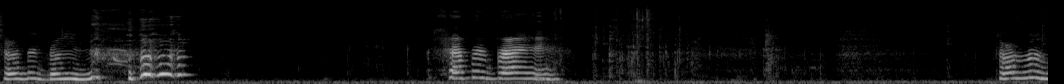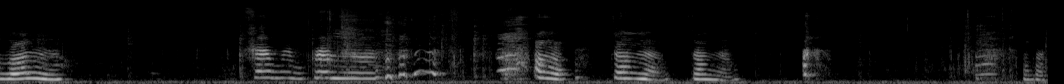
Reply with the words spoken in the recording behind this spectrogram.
Chubby bunny. Chubby bunny. Chubby bunny. Chubby bunny. Okay, turn now, turn now. Okay.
